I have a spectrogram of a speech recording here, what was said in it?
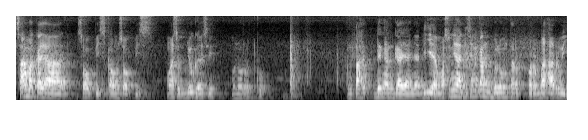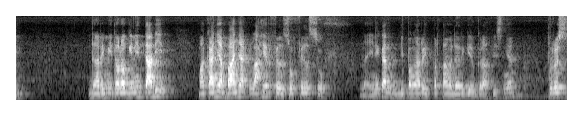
Sama kayak sofis, kaum sofis. Masuk juga sih menurutku. Entah dengan gayanya dia, maksudnya di sini kan belum terperbaharui. Dari mitologi ini tadi makanya banyak lahir filsuf-filsuf. Nah, ini kan dipengaruhi pertama dari geografisnya, terus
